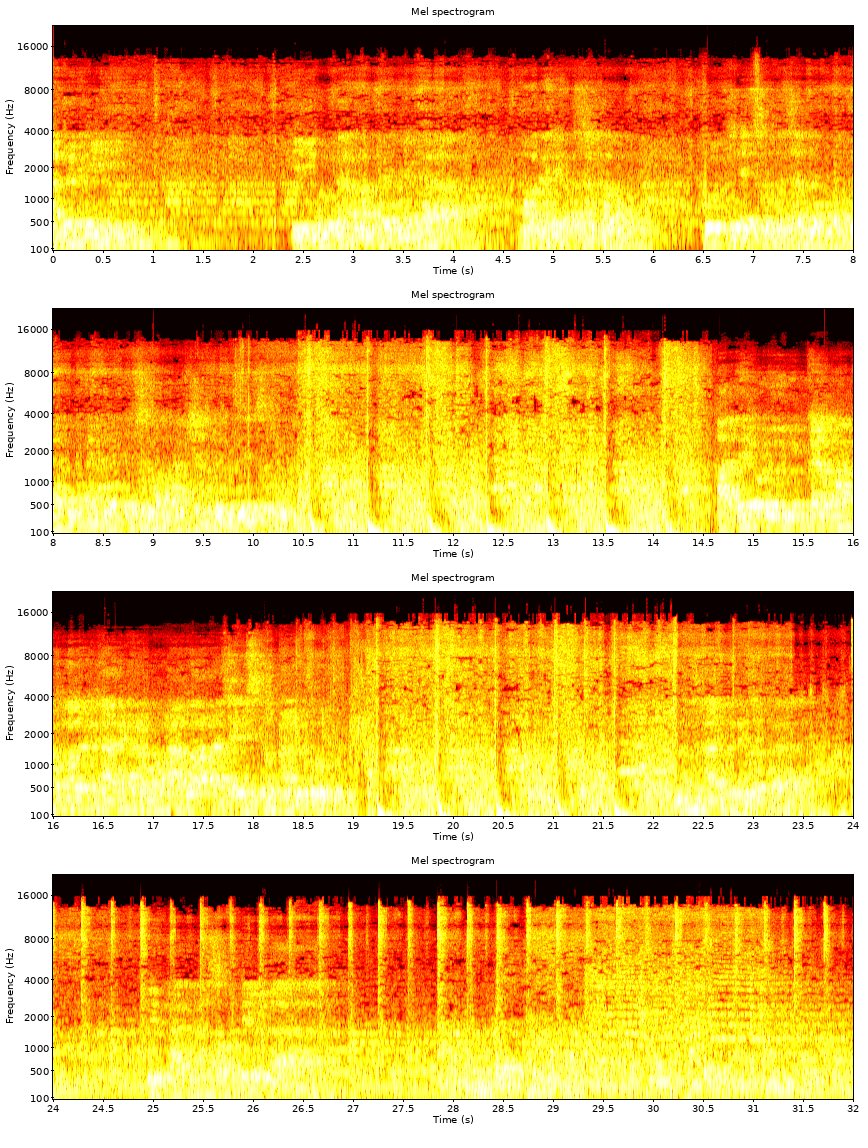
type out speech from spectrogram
అందరికీ ఈ నూతన మంత్రం యొక్క మొదటి వర్షంతో పూర్తి చేసుకున్న సందర్భంగా మీకు అందరికీ శుభాకాంక్షలు తెలియజేస్తున్నాం ఆ దేవుడు ఇక్కడ మొట్టమొదటి కార్యక్రమం నా ద్వారా చేయిస్తున్నందుకు చెప్పారు de la, la sortie de la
